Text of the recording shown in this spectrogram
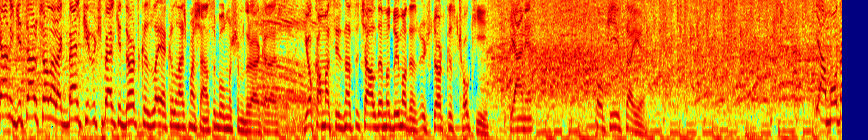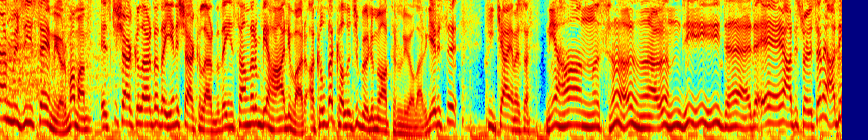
Yani gitar çalarak belki 3 belki 4 kızla yakınlaşma şansı bulmuşumdur arkadaşlar. Yok ama siz nasıl çaldığımı duymadınız. 3-4 kız çok iyi. Yani çok iyi sayı. Ya modern müziği sevmiyorum ama eski şarkılarda da yeni şarkılarda da insanların bir hali var. Akılda kalıcı bölümü hatırlıyorlar. Gerisi hikaye mesela. Nihanlısın dide de. E hadi söylesene hadi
